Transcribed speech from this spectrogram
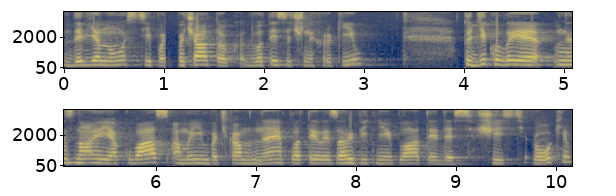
90-ті, початок 2000-х років. Тоді, коли не знаю, як у вас, а моїм батькам не платили заробітної плати десь 6 років.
